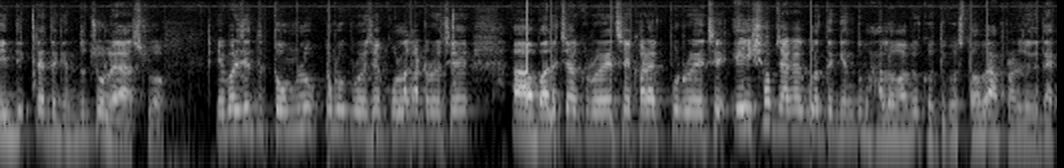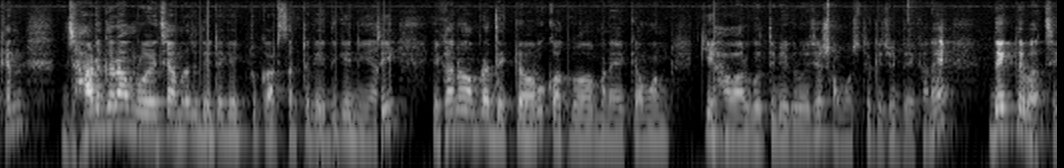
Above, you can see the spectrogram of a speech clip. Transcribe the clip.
এই দিকটাতে কিন্তু চলে আসলো। এবার যদি তমলুক টমলুক রয়েছে, কোলাঘাট রয়েছে বালিচাক রয়েছে, খড়গপুর রয়েছে এই সব জায়গাগুলোতে কিন্তু ভালোভাবে ক্ষতিগ্রস্ত হবে। আপনারা যদি দেখেন, ঝাড়গ্রাম রয়েছে, আমরা যদি এটাকে একটু কারসারটাকে এদিকে নিয়ে আসি, এখানেও আমরা দেখতে পাবো কত মানে কেমন কি হাওয়ার গতিবেগ রয়েছে, সমস্ত কিছু এখানে দেখতে পাচ্ছি।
